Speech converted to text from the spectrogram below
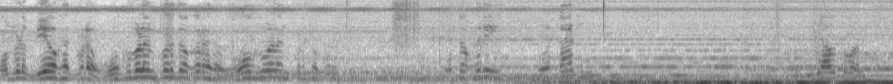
ઓબડો બે વખત પડે. ઓગવળન પડતો કરે છે. ઓગવળન પડતો કરે છે. એ તો ખરી, એ કાઢું. બીજા આવતો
